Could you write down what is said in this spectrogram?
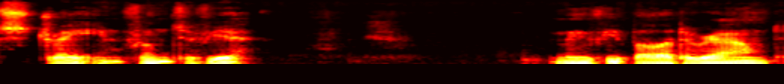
straight in front of you your board around.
